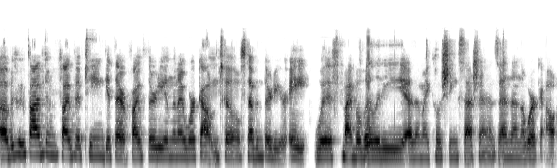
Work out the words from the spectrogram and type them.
uh, between five and five fifteen. Get there at five thirty, and then I work out until seven thirty or eight with my mobility, and then my coaching sessions, and then the workout.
